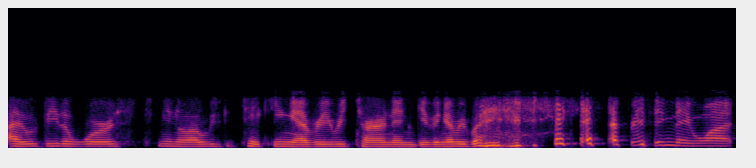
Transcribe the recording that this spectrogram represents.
I would be the worst. You know, I would be taking every return and giving everybody everything they want.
